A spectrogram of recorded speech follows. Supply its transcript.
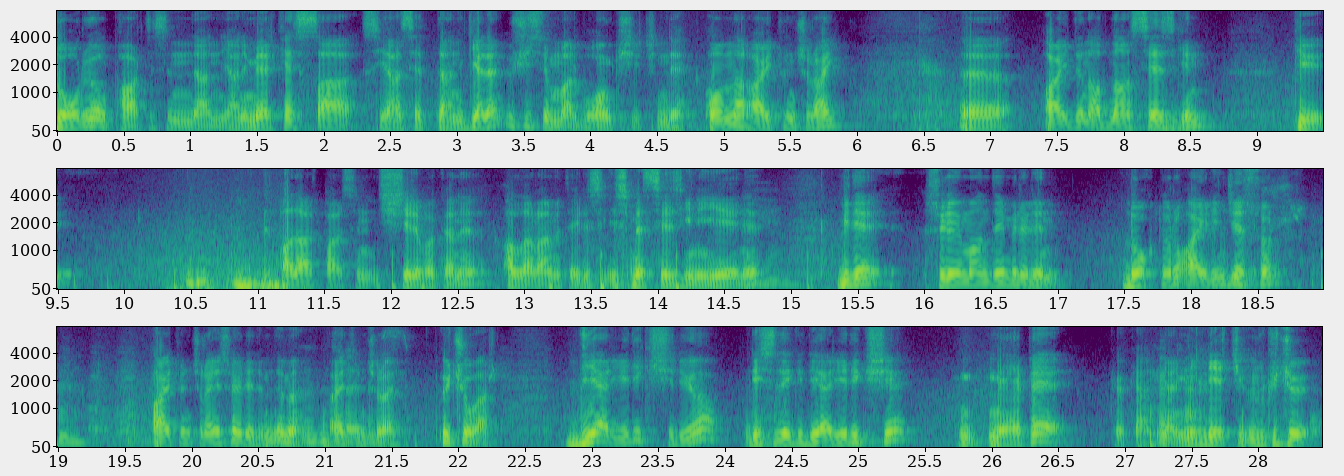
Doğru Yol Partisi'nden yani merkez sağ siyasetten gelen 3 isim var bu 10 kişi içinde. Onlar Aytun Çıray, e, Aydın Adnan Sezgin ki Adalet Partisi'nin İçişleri Bakanı Allah rahmet eylesin İsmet Sezgin'in yeğeni. Bir de Süleyman Demirel'in doktoru Aylin Cesur. Aytun Çıray'ı söyledim değil mi? Aytun söylediniz. Çıray. Üçü var. Diğer 7 kişi diyor, listedeki diğer 7 kişi MHP kökenli. Yani milliyetçi, ülkücü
